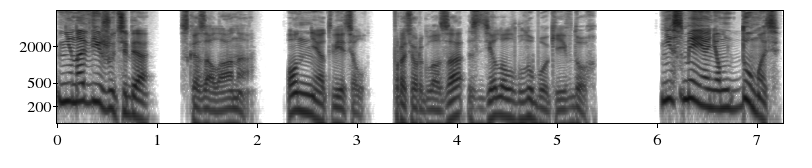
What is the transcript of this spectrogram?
«Ненавижу тебя!» — сказала она. Он не ответил. Протер глаза, сделал глубокий вдох. «Не смей о нем думать!»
